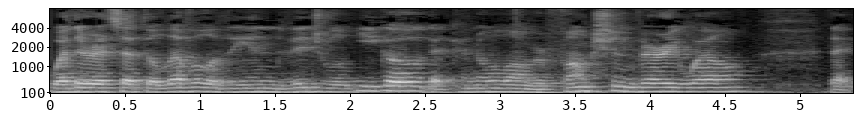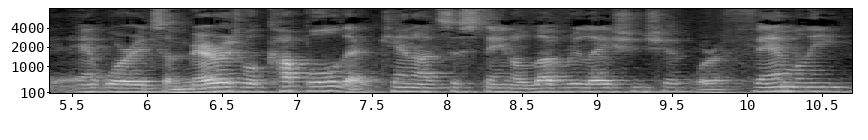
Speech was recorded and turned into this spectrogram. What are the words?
whether it's at the level of the individual ego that can no longer function very well that, or it's a marital couple that cannot sustain a love relationship, or a family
